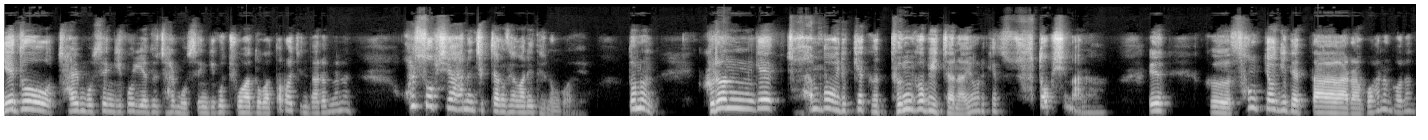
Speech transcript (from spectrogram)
얘도 잘 못생기고 얘도 잘 못생기고 조화도가 떨어진다 그러면은 할 수 없이 하는 직장 생활이 되는 거예요. 또는 그런 게 전부 이렇게 그 등급이 있잖아요. 이렇게 수도 없이 많아. 예, 그 성격이 됐다라고 하는 거는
